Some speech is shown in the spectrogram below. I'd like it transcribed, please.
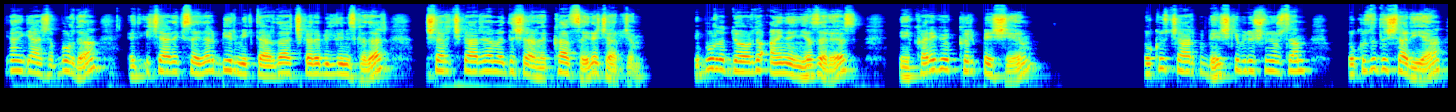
Yani gençler burada evet, içerideki sayıları bir miktar daha çıkarabildiğimiz kadar dışarı çıkaracağım ve dışarıdaki katsayıyla çarpacağım. E, burada 4'ü aynen yazarız. E, karekök 45'i 9 çarpı 5 gibi düşünürsem 9'u dışarıya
